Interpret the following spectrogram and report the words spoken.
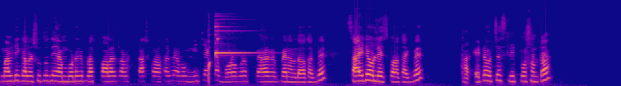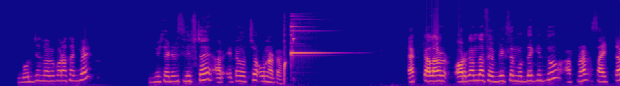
মাল্টি কালার সুতো দিয়ে এমব্রয়ডারি প্লাস পার্লার কাজ করা থাকবে এবং নিচে একটা বড় করে প্যানেল দেওয়া থাকবে। সাইডেও লেস করা থাকবে। আর এটা হচ্ছে স্লিপ পোর্শনটা। ভাবে করা থাকবে দুই সাইডের স্লিপসটায়। আর এটা হচ্ছে ওনাটা। এক কালার অর্গানজা ফেব্রিক্স এর মধ্যে কিন্তু আপনার সাইডটা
